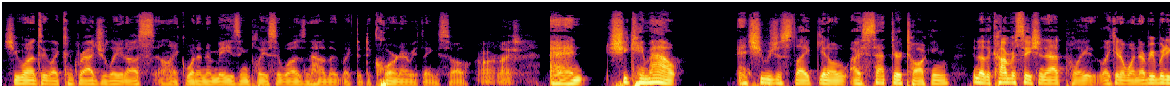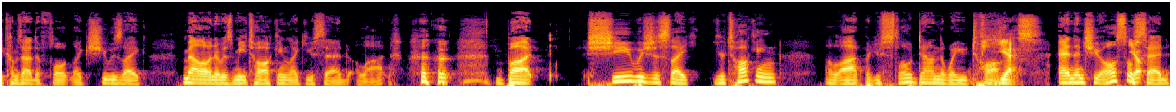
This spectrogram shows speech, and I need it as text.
She wanted to like congratulate us and like what an amazing place it was and how the like the decor and everything. So, oh nice and she came out and she was just like, you know, I sat there talking, you know, the conversation at play, like, you know, when everybody comes out of the float, like she was like mellow and it was me talking, like you said, a lot. but she was just like, you're talking a lot, but you slowed down the way you talk. yes And then she also Yep. said,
